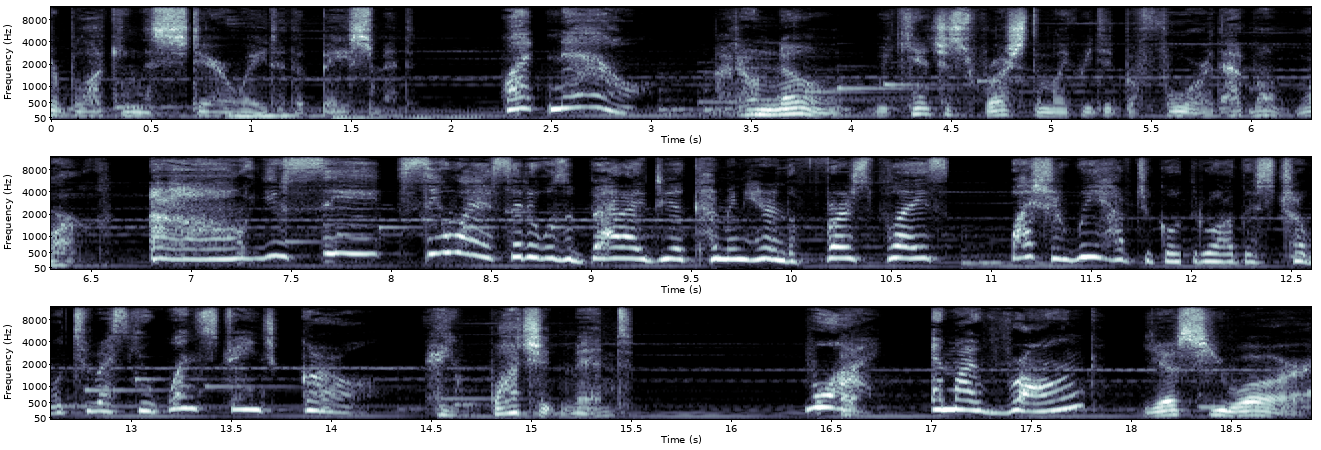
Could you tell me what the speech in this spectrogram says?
Are blocking the stairway to the basement. What now? I don't know. We can't just rush them like we did before. That won't work. Oh, you see? See why I said it was a bad idea coming here in the first place? Why should we have to go through all this trouble to rescue one strange girl? Hey, watch it, Mint. Why? Am I wrong? Yes, you are.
